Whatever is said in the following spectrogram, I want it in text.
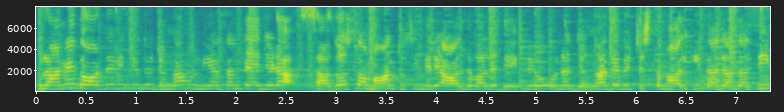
ਪੁਰਾਣੇ ਦੌਰ ਦੇ ਵਿੱਚ ਜਦੋਂ ਜੰਗਾਂ ਹੁੰਦੀਆਂ ਸਨ ਤੇ ਇਹ ਜਿਹੜਾ ਸਾਜ਼ੋ ਸਾਮਾਨ ਤੁਸੀਂ ਮੇਰੇ ਆਲ ਦੁਆਲੇ ਦੇਖ ਰਹੇ ਹੋ, ਉਹਨਾਂ ਜੰਗਾਂ ਦੇ ਵਿੱਚ ਇਸਤੇਮਾਲ ਕੀਤਾ ਜਾਂਦਾ ਸੀ।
